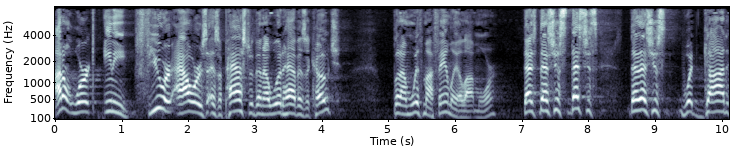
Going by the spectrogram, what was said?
I don't work any fewer hours as a pastor than I would have as a coach, but I'm with my family a lot more. That's, that's just, that's just, that's just what God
